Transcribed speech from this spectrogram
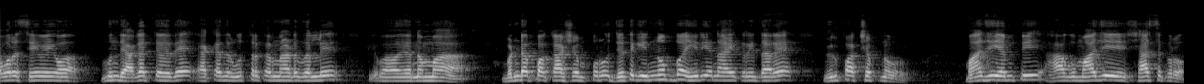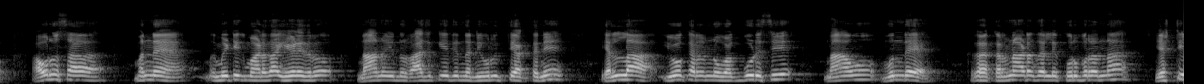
ಅವರ ಸೇವೆಯ ಮುಂದೆ ಅಗತ್ಯವಿದೆ. ಯಾಕೆಂದರೆ ಉತ್ತರ ಕರ್ನಾಟಕದಲ್ಲಿ ನಮ್ಮ ಬಂಡಪ್ಪ ಕಾಶೆಂಪುರು ಜೊತೆಗೆ ಇನ್ನೊಬ್ಬ ಹಿರಿಯ ನಾಯಕರಿದ್ದಾರೆ ವಿರೂಪಾಕ್ಷಪ್ಪನವರು. ಮಾಜಿ ಎಂ ಹಾಗೂ ಮಾಜಿ ಶಾಸಕರು, ಅವರು ಸಹ ಮೊನ್ನೆ ಮೀಟಿಂಗ್ ಮಾಡಿದಾಗ ಹೇಳಿದರು, ನಾನು ಇನ್ನು ರಾಜಕೀಯದಿಂದ ನಿವೃತ್ತಿ ಆಗ್ತೇನೆ. ಎಲ್ಲ ಯುವಕರನ್ನು ಒಗ್ಗೂಡಿಸಿ ನಾವು ಮುಂದೆ ಕರ್ನಾಟಕದಲ್ಲಿ ಕುರುಬರನ್ನು ಎಸ್ ಟಿ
